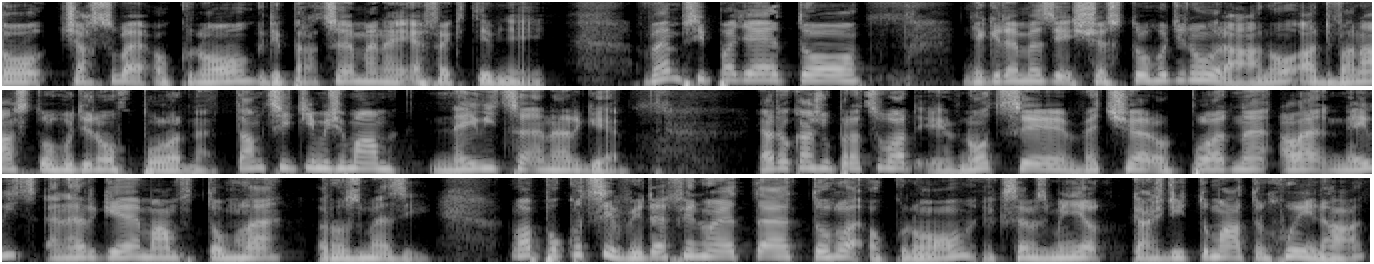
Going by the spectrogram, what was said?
to časové okno, kdy pracujeme nejefektivněji. V mém případě je to někde mezi 6 hodinou ráno a 12 hodinou v poledne. Tam cítím, že mám nejvíce energie. Já dokážu pracovat i v noci, večer, odpoledne, ale nejvíc energie mám v tomhle rozmezí. No a pokud si vydefinujete tohle okno, jak jsem zmínil, každý to má trochu jinak,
